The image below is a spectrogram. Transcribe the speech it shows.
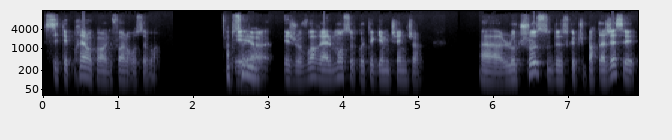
Si tu es prêt, encore une fois, à le recevoir. Absolument. Et, euh, et je vois réellement ce côté game changer. Euh, L'autre chose de ce que tu partageais, c'est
